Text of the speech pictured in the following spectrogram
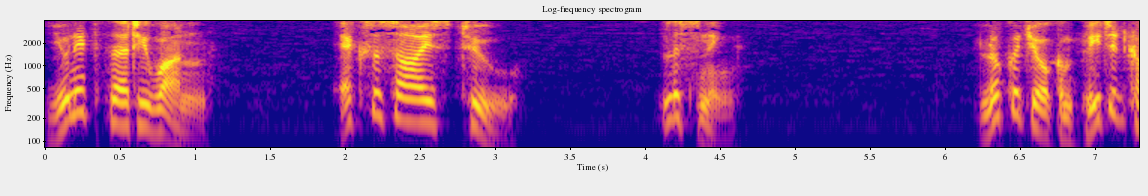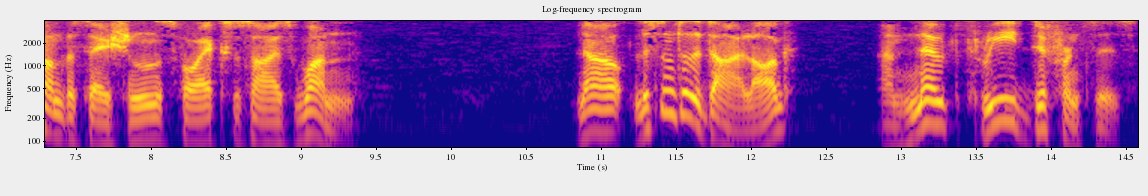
Unit 31. Exercise 2. Listening. Look at your completed conversations for exercise 1. Now listen to the dialogue and note three differences.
